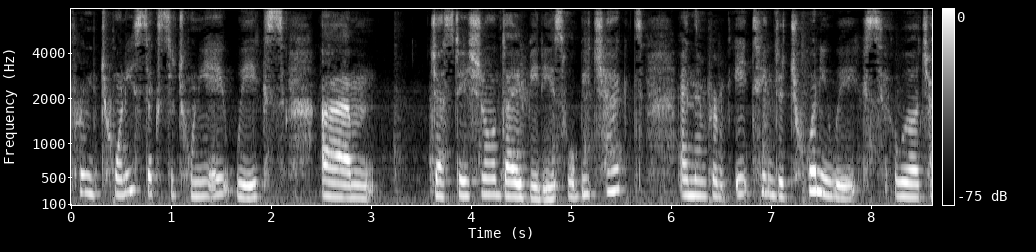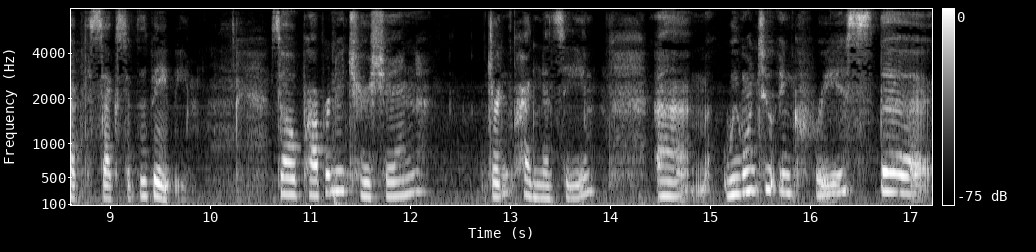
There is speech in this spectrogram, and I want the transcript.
from 26 to 28 weeks, um, gestational diabetes will be checked, and then from 18 to 20 weeks, we'll check the sex of the baby. So, proper nutrition during pregnancy, um, we want to increase the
